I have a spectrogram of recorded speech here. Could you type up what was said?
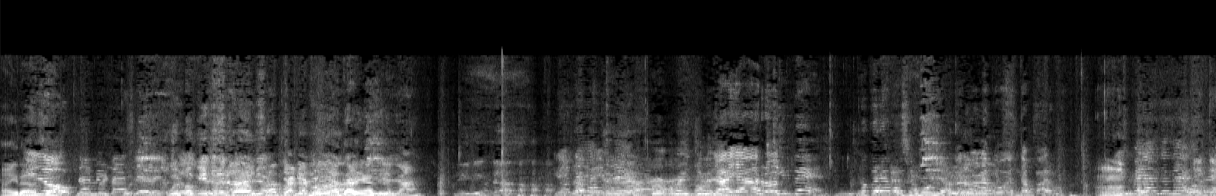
Ay, gracias. Dame un pedazo de Muy poquito le echaron ya. Ya. Está bien así. Puedo comer chile Ya, ya. ya, arroz. No queremos Pero no la puedo destapar. ¿En qué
